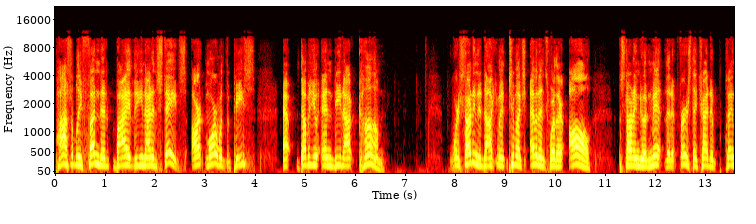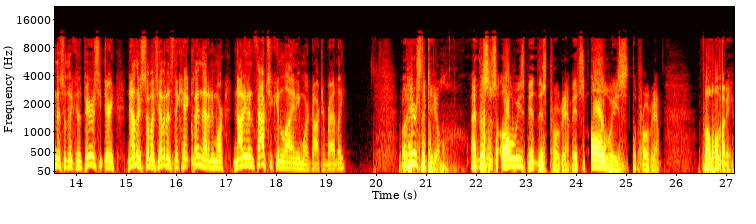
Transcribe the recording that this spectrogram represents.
possibly funded by the United States. Art Moore with the piece at WND.com. We're starting to document too much evidence where they're all starting to admit that at first they tried to claim this with a conspiracy theory. Now there's so much evidence they can't claim that anymore. Not even Fauci can lie anymore, Dr. Bradley. Well, here's the deal. And this has always been this program. It's always the program. Follow the money.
